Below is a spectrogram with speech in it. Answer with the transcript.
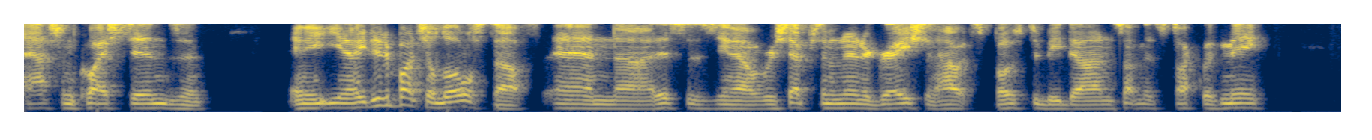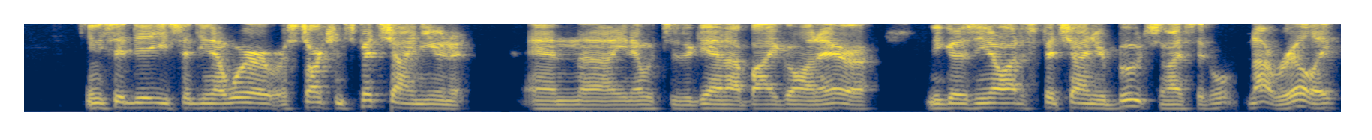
asked some questions and and he, you know, he did a bunch of little stuff. And uh, this is, you know, reception and integration, how it's supposed to be done. Something that stuck with me. And he said, he said, you know, we're a starch and spit shine unit, and uh, you know, which is again a bygone era. And he goes, you know how to spit shine your boots? And I said, well, not really.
